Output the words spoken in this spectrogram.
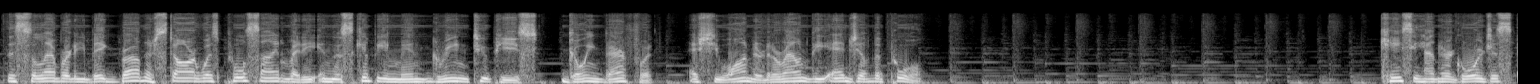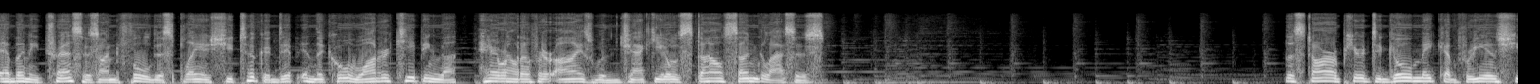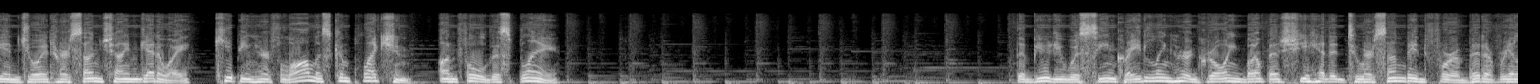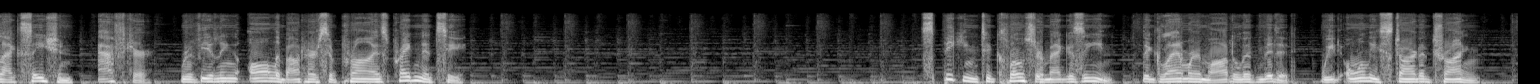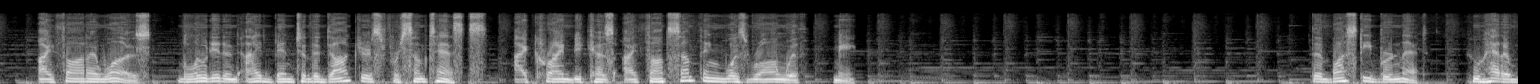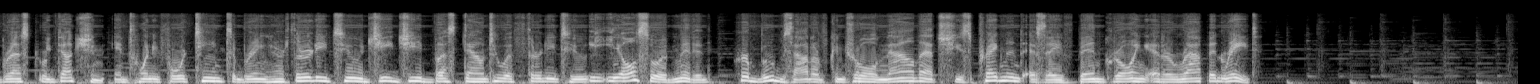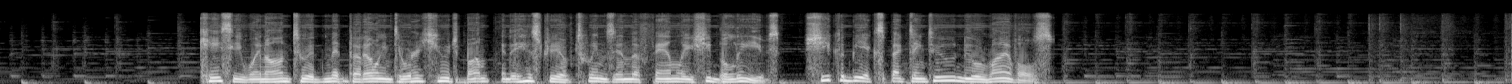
The celebrity Big Brother star was poolside ready in the skimpy mint green two-piece, going barefoot, as she wandered around the edge of the pool. Casey had her gorgeous ebony tresses on full display as she took a dip in the cool water keeping the hair out of her eyes with Jackie O-style sunglasses. The star appeared to go makeup-free as she enjoyed her sunshine getaway, keeping her flawless complexion on full display. The beauty was seen cradling her growing bump as she headed to her sunbed for a bit of relaxation, after revealing all about her surprise pregnancy. Speaking to Closer magazine, the glamour model admitted, we'd only started trying. I thought I was bloated and I'd been to the doctors for some tests, I cried because I thought something was wrong with me. The busty brunette, who had a breast reduction in 2014 to bring her 32GG bust down to a 32EE also admitted, her boobs out of control now that she's pregnant as they've been growing at a rapid rate. Casey went on to admit that owing to her huge bump and a history of twins in the family she believes, she could be expecting two new arrivals.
